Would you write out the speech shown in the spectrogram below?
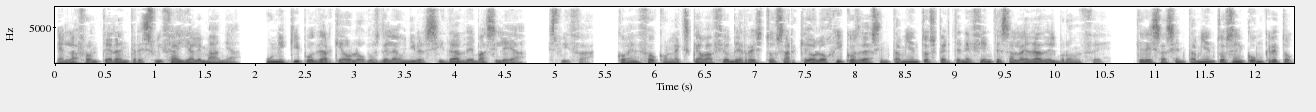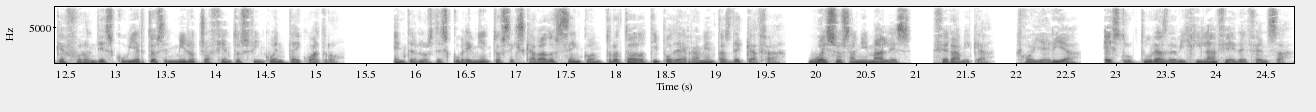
en la frontera entre Suiza y Alemania, un equipo de arqueólogos de la Universidad de Basilea, Suiza, comenzó con la excavación de restos arqueológicos de asentamientos pertenecientes a la Edad del Bronce, tres asentamientos en concreto que fueron descubiertos en 1854. Entre los descubrimientos excavados se encontró todo tipo de herramientas de caza, huesos animales, cerámica, joyería, estructuras de vigilancia y defensa,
